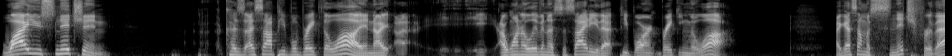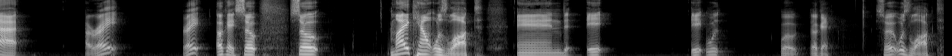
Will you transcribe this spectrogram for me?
Why you snitching? Cuz I saw people break the law and I I, I want to live in a society that people aren't breaking the law. I guess I'm a snitch for that. All right? Right? Okay, so so my account was locked and it it was whoa okay so it was locked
